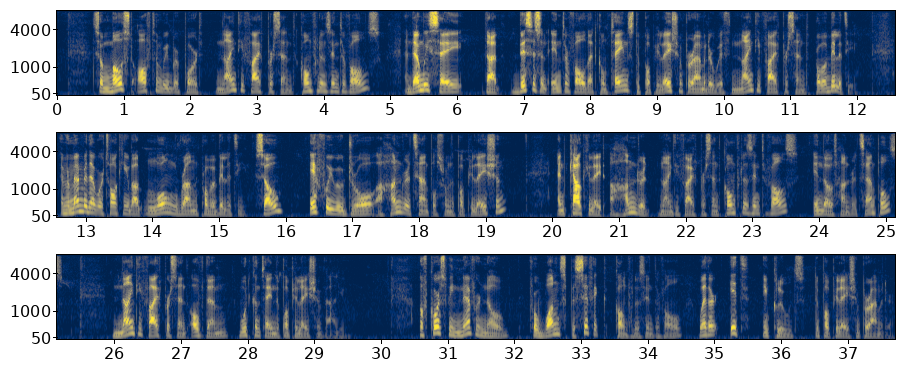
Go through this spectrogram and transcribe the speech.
So most often we report 95% confidence intervals and then we say that this is an interval that contains the population parameter with 95% probability. And remember that we're talking about long run probability. So if we would draw 100 samples from the population and calculate 195% confidence intervals in those 100 samples, 95% of them would contain the population value. Of course, we never know for one specific confidence interval whether it includes the population parameter.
